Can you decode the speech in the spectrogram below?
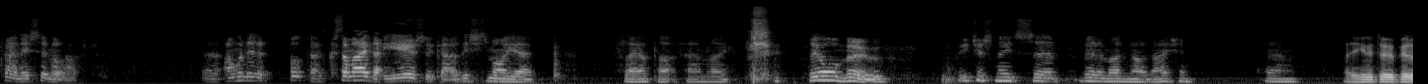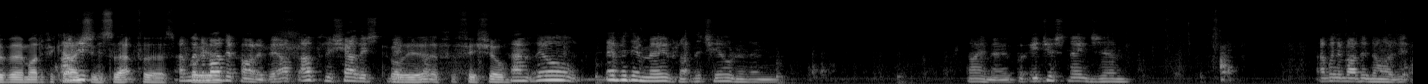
I found this in my loft. Uh, I'm going to update, because I made that years ago. This is my uh, flower pot family. they all move, but it just needs uh, a bit of modernisation. Um, are you going to do a bit of uh, modifications to that first I'm going to modify it a bit. I'll hopefully show this. next the uh, official Um, they all, everything moves like the children and they move, but it just needs, um, I'm going to modernise it.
